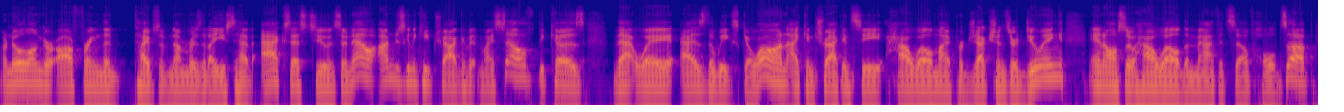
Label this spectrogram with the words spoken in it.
are no longer offering the types of numbers that I used to have access to, and so now I'm just going to keep track of it myself because that way, as the weeks go on, I can track and see how well my projections are doing, and also how well the math itself holds up,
